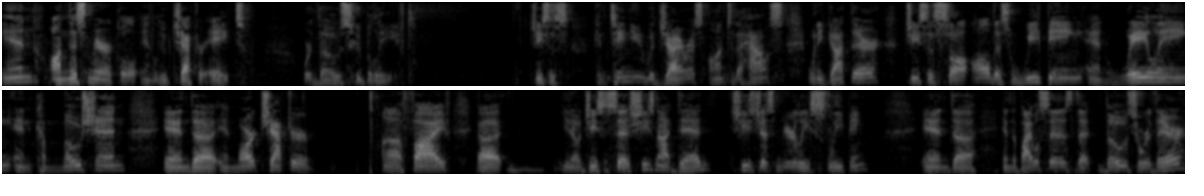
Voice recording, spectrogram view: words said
in on this miracle in Luke chapter 8 were those who believed. Jesus continued with Jairus onto the house. When he got there, Jesus saw all this weeping and wailing and commotion. And uh, in Mark chapter uh, 5, uh, you know, Jesus says, She's not dead, she's just merely sleeping. And, uh, and the Bible says that those who were there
